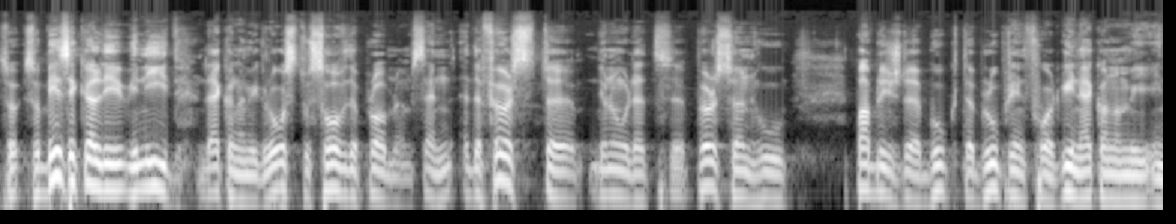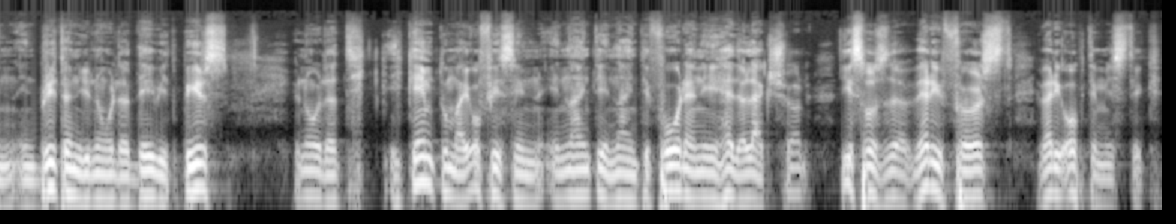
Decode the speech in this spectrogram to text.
So, so basically, we need the economic growth to solve the problems. And the first, uh, you know, that uh, person who published the book, The Blueprint for Green Economy in, in Britain, you know, that David Pearce, you know, that he came to my office in, in 1994 and he had a lecture. This was the very first, very optimistic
